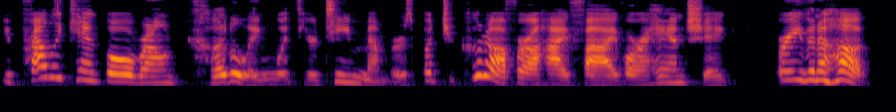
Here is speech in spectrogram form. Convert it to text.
you probably can't go around cuddling with your team members, but you could offer a high five or a handshake or even a hug.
